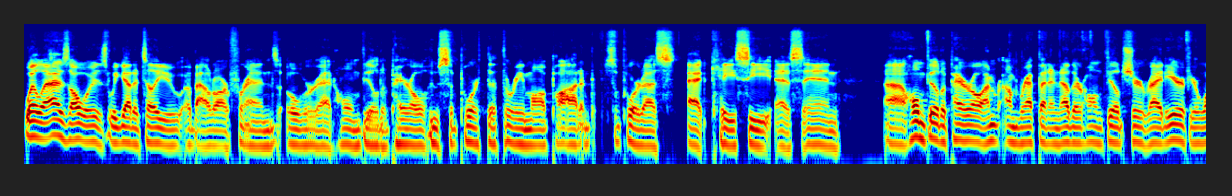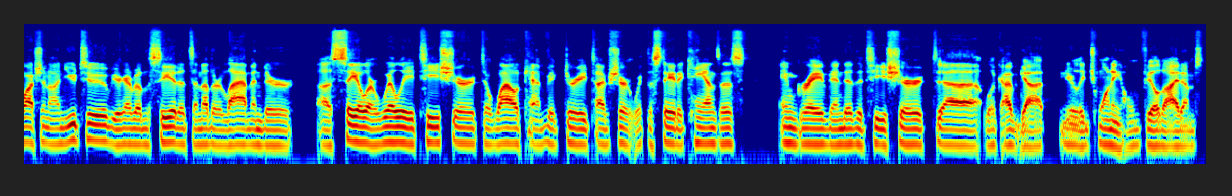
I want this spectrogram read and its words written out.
Well, as always, we got to tell you about our friends over at Home Field Apparel who support the Three Mall Pod and support us at KCSN. Uh, home Field Apparel, I'm, I'm repping another Home Field shirt right here. If you're watching on YouTube, you're going to be able to see it. It's another lavender uh, Sailor Willie t shirt, a Wildcat Victory type shirt with the state of Kansas engraved into the t shirt. Uh, look, I've got nearly 20 home field items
